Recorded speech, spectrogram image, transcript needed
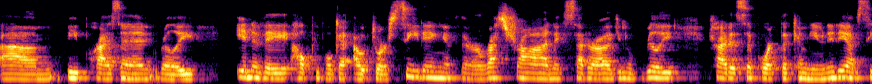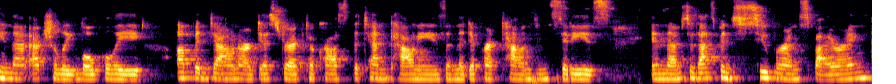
um, be present really innovate help people get outdoor seating if they're a restaurant et cetera you know really try to support the community. I've seen that actually locally up and down our district across the 10 counties and the different towns and cities in them. So that's been super inspiring.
